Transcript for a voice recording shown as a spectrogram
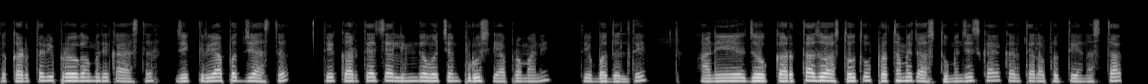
तर कर्तरी प्रयोगामध्ये काय असतं? जे क्रियापद जे असतं ते कर्त्याच्या लिंग वचन पुरुष याप्रमाणे ते बदलते. आणि जो कर्ता जो असतो तो प्रथमेच असतो. म्हणजेच काय? कर्त्याला प्रत्यय नसतात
